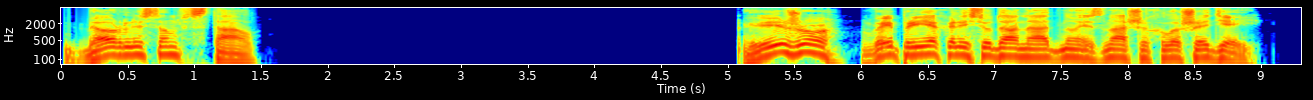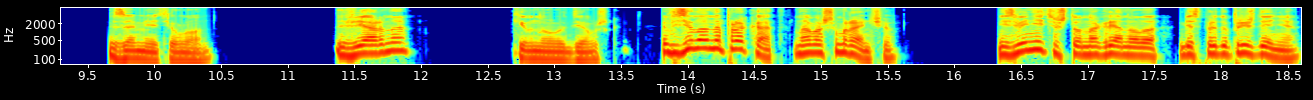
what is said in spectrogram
Берлисон встал. «Вижу, вы приехали сюда на одной из наших лошадей», — заметил он. «Верно», — кивнула девушка. «Взяла на прокат на вашем ранчо. Извините, что нагрянула без предупреждения».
